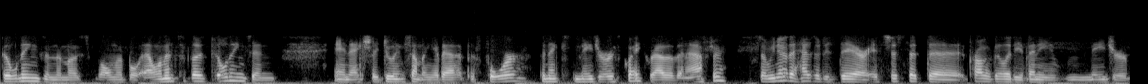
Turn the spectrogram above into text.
buildings and the most vulnerable elements of those buildings, and and actually doing something about it before the next major earthquake rather than after. So we know the hazard is there. It's just that the probability of any major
